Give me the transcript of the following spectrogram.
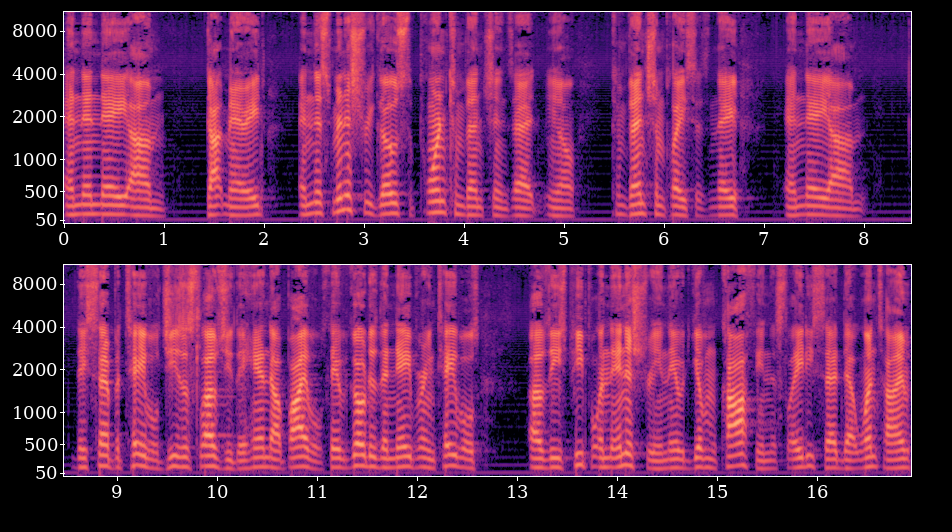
and then they um, got married. And this ministry goes to porn conventions at you know convention places, and they and they um, they set up a table. Jesus loves you. They hand out Bibles. They would go to the neighboring tables of these people in the industry, and they would give them coffee. And this lady said that one time,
